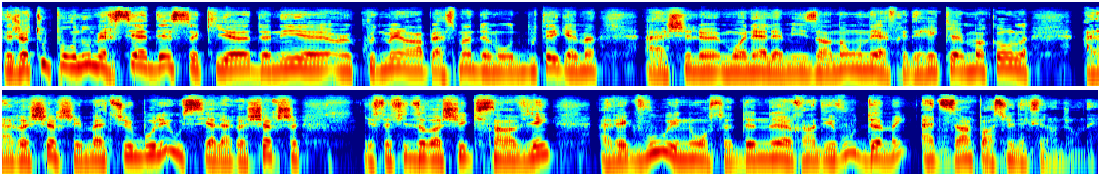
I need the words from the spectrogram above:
Déjà tout pour nous. Merci à Des qui a donné euh, un coup de main en remplacement de Maud Boutet, également à Achille Moinet à la mise en onde et à Frédéric Mocoll à la recherche et Mathieu Boulay aussi à la recherche. Il y a Sophie Durocher qui s'en vient avec vous et nous on se donne rendez-vous demain à 10h. Passez une excellente journée.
